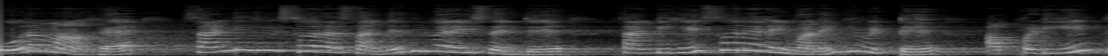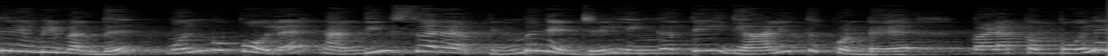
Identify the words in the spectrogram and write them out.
ஓரமாக சண்டிகேஸ்வரர் சன்னதி வரை சென்று சண்டிகேஸ்வரரை வணங்கிவிட்டு அப்படியே திரும்பி வந்து முன்பு போல நந்தீஸ்வரர் பின்பு நின்று லிங்கத்தை தியானித்துக் கொண்டு வழக்கம் போல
